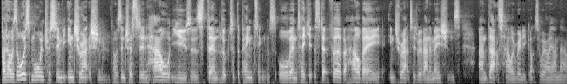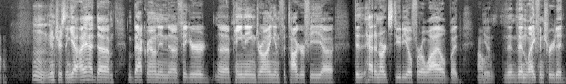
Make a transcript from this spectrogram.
But I was always more interested in the interaction. I was interested in how users then looked at the paintings, or then take it a step further, how they interacted with animations, and that's how I really got to where I am now. Hmm, interesting. Yeah, I had um background in uh, figure uh, painting, drawing, and photography. Uh, did, had an art studio for a while, but Oh. you know, then, then life intruded,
